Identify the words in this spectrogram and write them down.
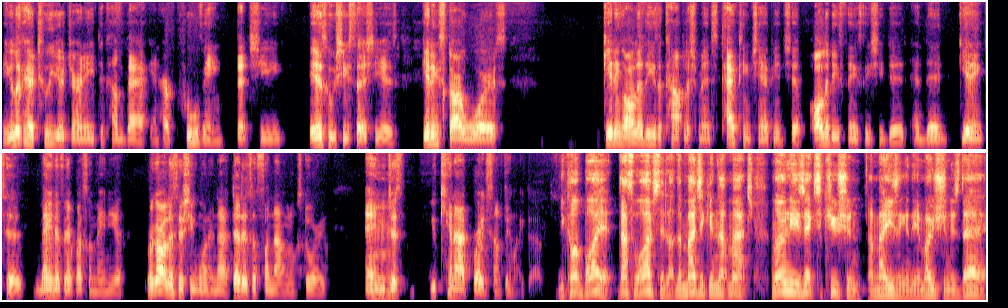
And you look at her two-year journey to come back and her proving that she is who she says she is, getting Star Wars, getting all of these accomplishments, tag team championship, all of these things that she did, and then getting to main event WrestleMania, regardless if she won or not. That is a phenomenal story. And you Mm. just you cannot write something like that. You can't buy it. That's what I've said. Like the magic in that match. Not only is execution amazing and the emotion is there,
